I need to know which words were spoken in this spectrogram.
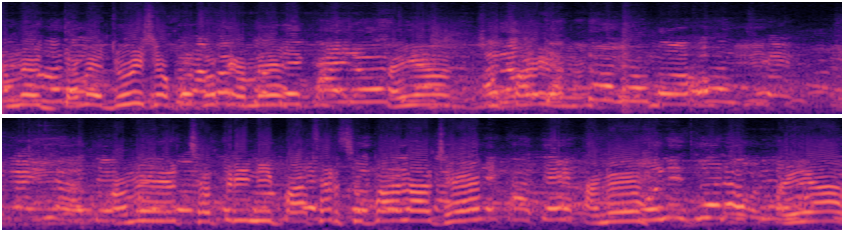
અમે તમે જોઈ શકો છો કે અમે અહીંયા અમે છત્રીની પાછળ છુપાયેલા છે અને અહીંયા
